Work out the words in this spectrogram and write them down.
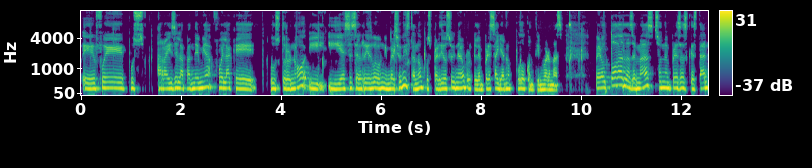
eh, fue pues a raíz de la pandemia, fue la que pues tronó y, y ese es el riesgo de un inversionista, ¿no? Pues perdió su dinero porque la empresa ya no pudo continuar más pero todas las demás son empresas que están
